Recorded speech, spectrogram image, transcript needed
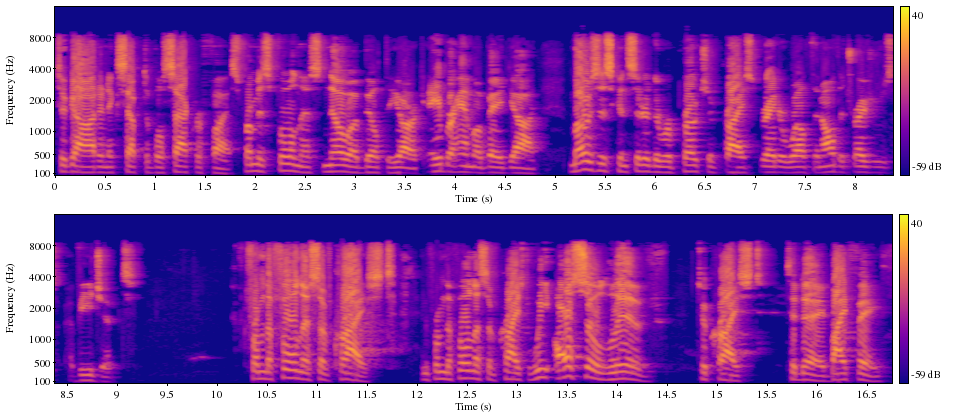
to God an acceptable sacrifice. From his fullness, Noah built the ark. Abraham obeyed God. Moses considered the reproach of Christ greater wealth than all the treasures of Egypt. From the fullness of Christ, and from the fullness of Christ, we also live to Christ today by faith.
